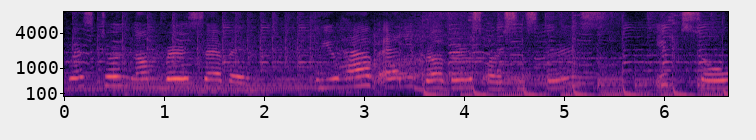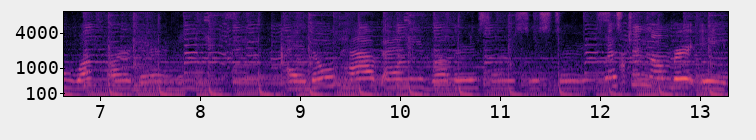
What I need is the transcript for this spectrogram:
Question number 7. Do you have any brothers or sisters? If so, what are their names? I don't have any brothers or sisters. Question number 8.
